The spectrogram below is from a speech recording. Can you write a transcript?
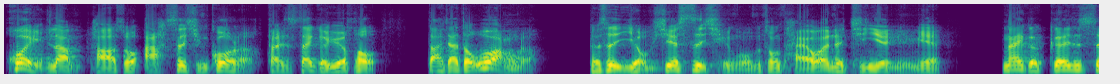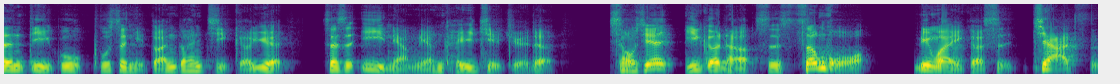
会让他说啊，事情过了，反正三个月后大家都忘了。可是有些事情，我们从台湾的经验里面，那个根深蒂固，不是你短短几个月，甚至一两年可以解决的。首先一个呢是生活，另外一个是价值。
